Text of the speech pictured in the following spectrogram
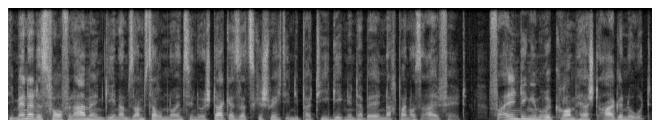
Die Männer des VfL Hameln gehen am Samstag um 19 Uhr stark ersatzgeschwächt in die Partie gegen den Tabellennachbarn aus Ahlfeld. Vor allen Dingen im Rückraum herrscht arge Not.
